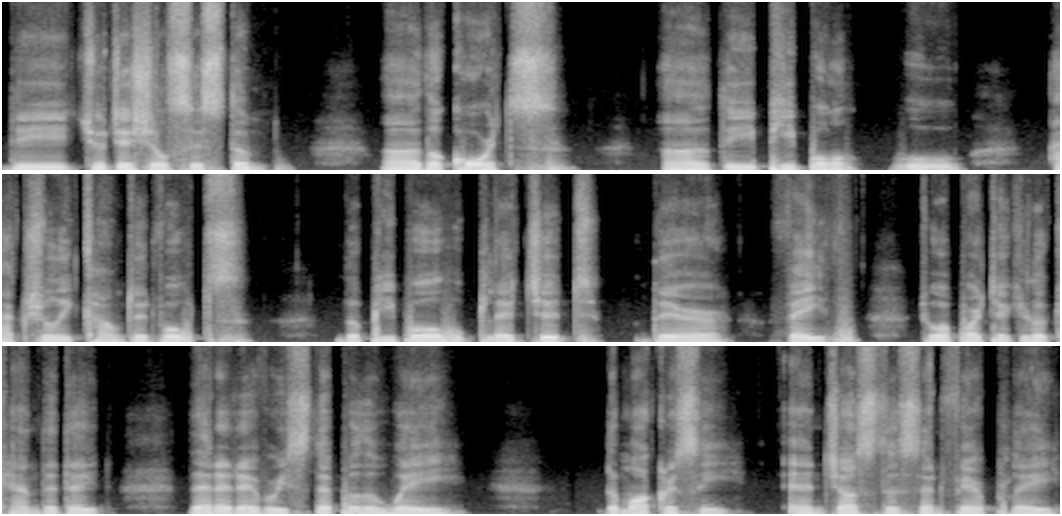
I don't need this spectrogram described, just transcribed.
the judicial system, uh, the courts, uh, the people who actually counted votes, the people who pledged their faith to a particular candidate, that at every step of the way, democracy and justice and fair play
